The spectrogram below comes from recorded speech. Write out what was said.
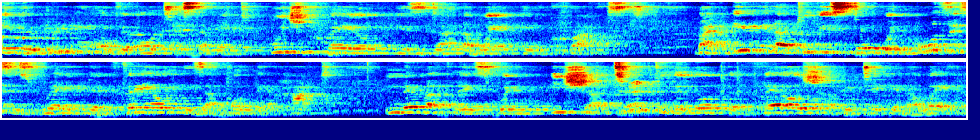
in the reading of the Old Testament, which veil is done away in Christ. But even unto this day, when Moses is read, the veil is upon their heart. Nevertheless, when ye shall turn to the Lord, the veil shall be taken away.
